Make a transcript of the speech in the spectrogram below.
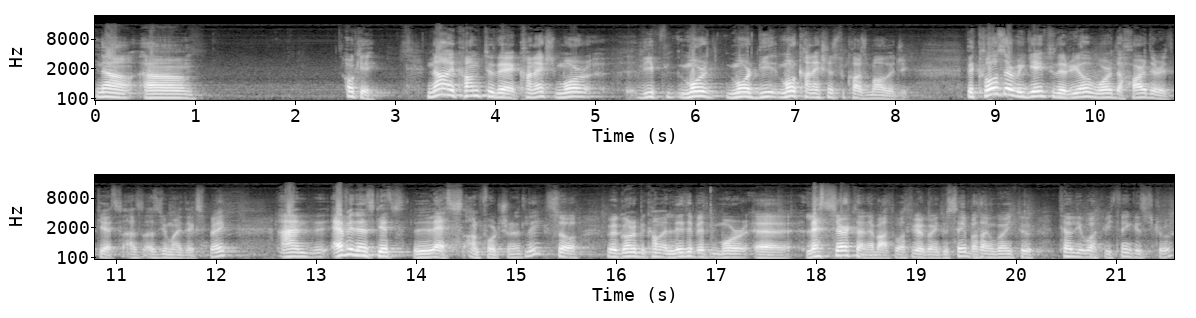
Now, um, okay. Now I come to the connection, more, deep, more, more, deep, more connections to cosmology. The closer we get to the real world, the harder it gets, as, as you might expect. And evidence gets less, unfortunately. So we're going to become a little bit more, uh, less certain about what we are going to say, but I'm going to tell you what we think is true.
